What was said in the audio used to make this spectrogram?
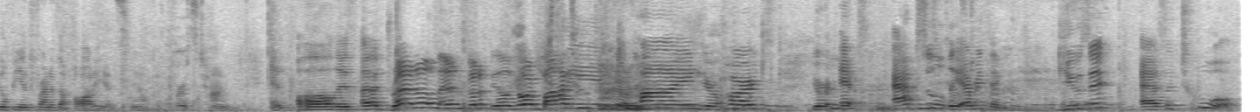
you'll be in front of the audience now for the first time. And all this adrenaline's gonna fill your body, your mind, your heart, your absolutely everything. Use it as a tool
